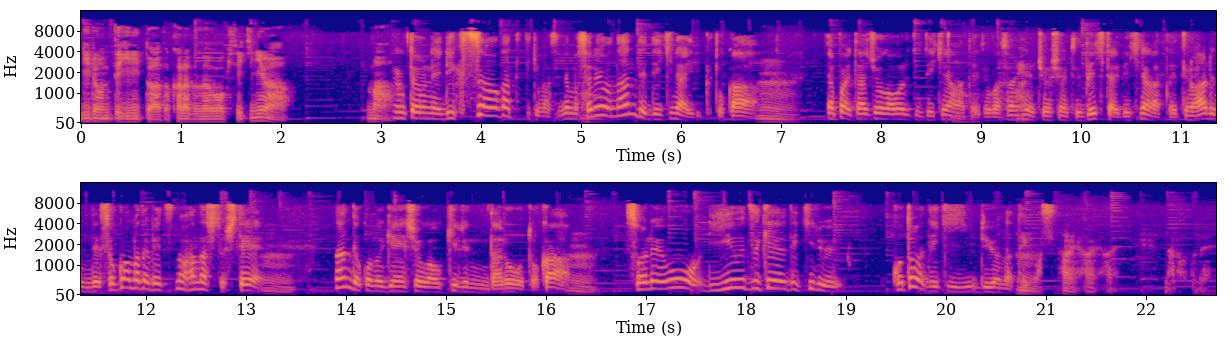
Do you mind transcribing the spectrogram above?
理論的にとあと体の動き的にはまあ。うんとね、理屈は分かってきます。でもそれをなんでできないとか、うん。やっぱり体調が悪いとできなかったりとかその日の調子によってできたりできなかったりっていうのはあるんでそこはまた別の話としてうん。なんでこの現象が起きるんだろうとか、うん。それを理由付けできることはできるようになっています、はいはいはい。なるほどね。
